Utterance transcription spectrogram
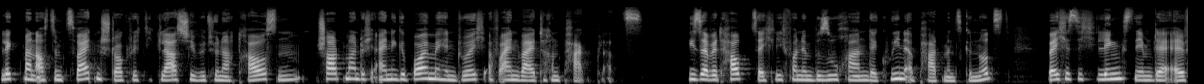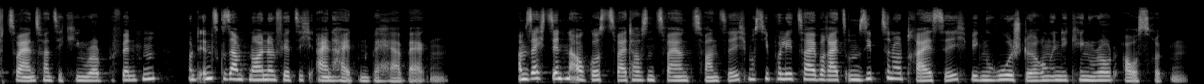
Blickt man aus dem zweiten Stock durch die Glasschiebetür nach draußen, schaut man durch einige Bäume hindurch auf einen weiteren Parkplatz. Dieser wird hauptsächlich von den Besuchern der Queen Apartments genutzt, welche sich links neben der 1122 King Road befinden und insgesamt 49 Einheiten beherbergen. Am 16. August 2022 muss die Polizei bereits um 17.30 Uhr wegen Ruhestörung in die King Road ausrücken.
